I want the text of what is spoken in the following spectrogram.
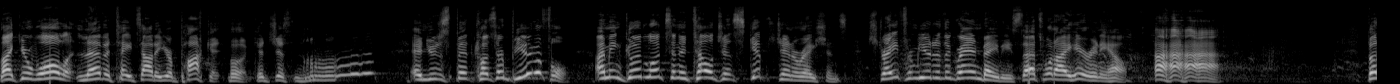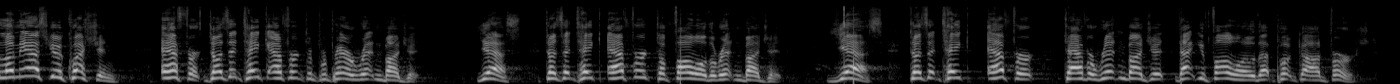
Like your wallet levitates out of your pocketbook. It's just, and you just spit because they're beautiful. I mean, good looks and intelligence skips generations. Straight from you to the grandbabies. That's what I hear, anyhow. But let me ask you a question effort. Does it take effort to prepare a written budget? Yes. Does it take effort to follow the written budget? Yes. Does it take effort to have a written budget that you follow that put God first?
